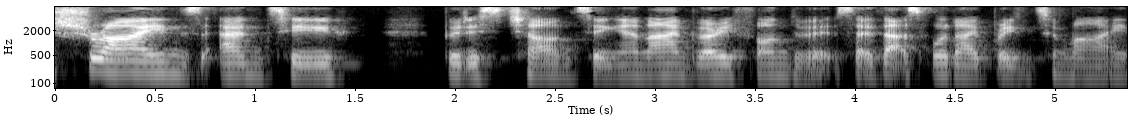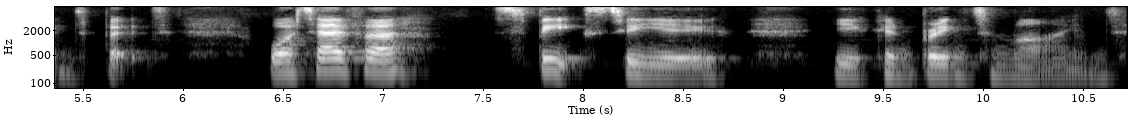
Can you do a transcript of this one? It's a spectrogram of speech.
shrines and to buddhist chanting and i'm very fond of it. So that's what i bring to mind. But whatever speaks to you you can bring to mind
